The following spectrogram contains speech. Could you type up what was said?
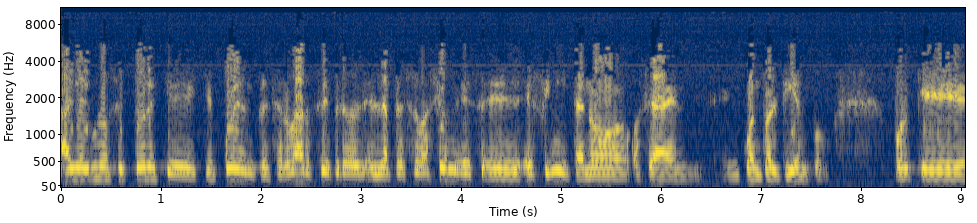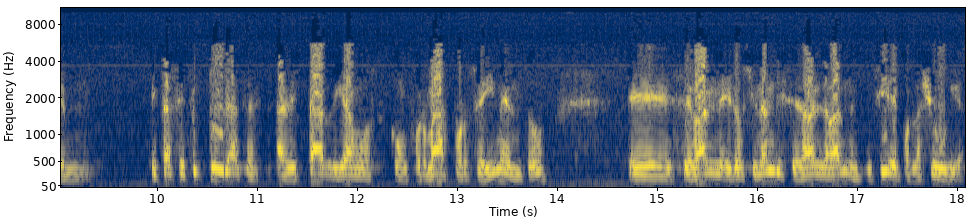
hay, algunos sectores que, pueden preservarse, pero la preservación es, eh, es finita, no, o sea, en, en cuanto al tiempo, porque mm, estas estructuras, al estar, digamos, conformadas por sedimento, eh, se van erosionando y se van lavando inclusive por la lluvia.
